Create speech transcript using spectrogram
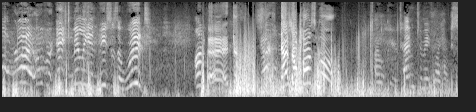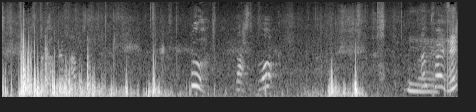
Alright, over 8 million pieces of wood! Uh, that, that's not possible. I don't care. Time to make my house. A couple of hours later. Whew. Last block. I'm proud of it.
